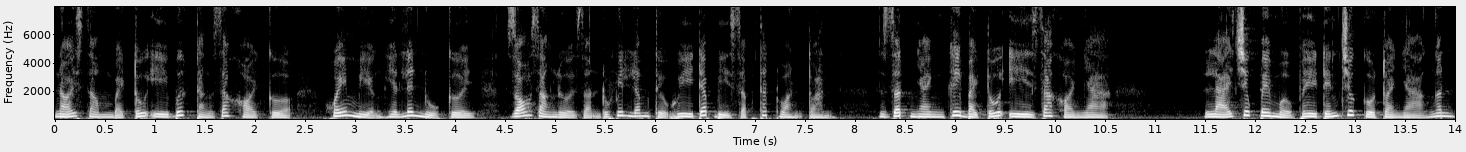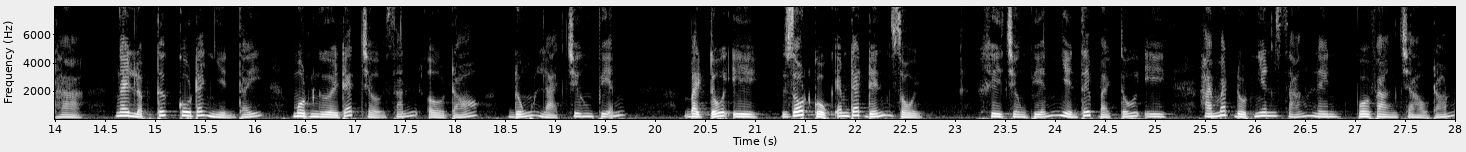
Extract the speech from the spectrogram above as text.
Nói xong Bạch Tố Y bước thẳng ra khỏi cửa, khuấy miệng hiện lên nụ cười. Rõ ràng lửa giận đối với Lâm Tiểu Huy đã bị dập tắt hoàn toàn. Rất nhanh khi Bạch Tố Y ra khỏi nhà, lái chiếc BMW đến trước cửa tòa nhà Ngân Hà. Ngay lập tức cô đã nhìn thấy một người đã chờ sẵn ở đó, đúng là Trương Viễn. Bạch Tố Y, rốt cục em đã đến rồi. Khi Trương Viễn nhìn thấy Bạch Tố Y, hai mắt đột nhiên sáng lên, vội vàng chào đón.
